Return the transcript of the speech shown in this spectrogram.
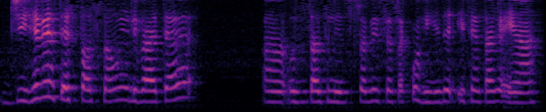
de reverter a situação e ele vai até uh, os Estados Unidos para vencer essa corrida e tentar ganhar,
